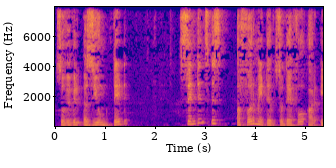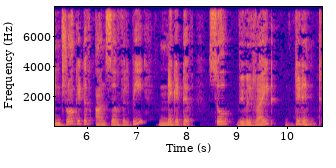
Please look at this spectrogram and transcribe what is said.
So we will assume did. Sentence is affirmative. So therefore our interrogative answer will be negative. So we will write didn't.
